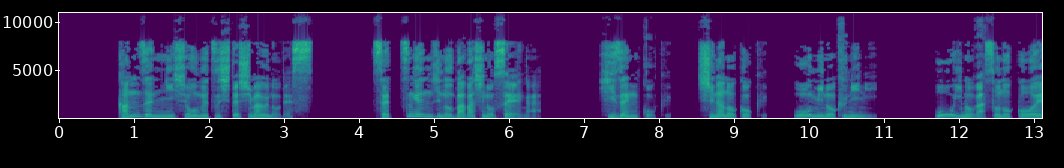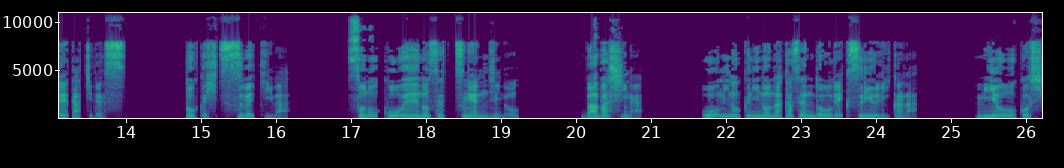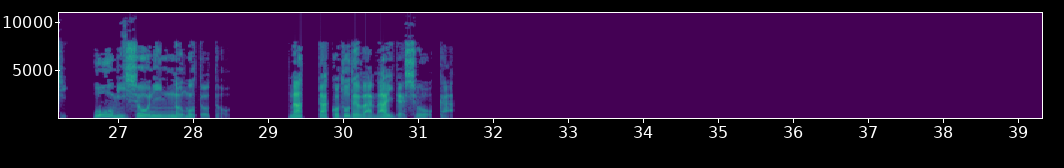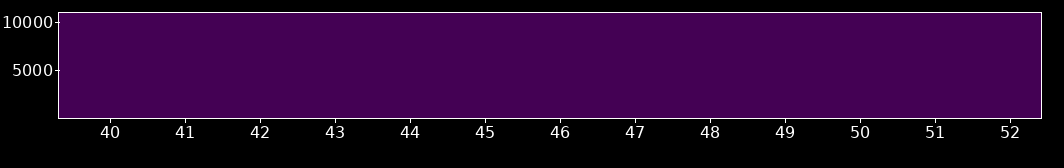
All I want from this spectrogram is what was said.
完全に消滅してしまうのです。摂津源氏の馬場氏の姓が肥前国。信濃国近江の国に多いのがその光栄たちです特筆すべきはその光栄の摂源氏の馬場氏が、近江の国の中山道で薬売りから、身を起こし、近江商人のもとと、なったことではないでしょうか。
